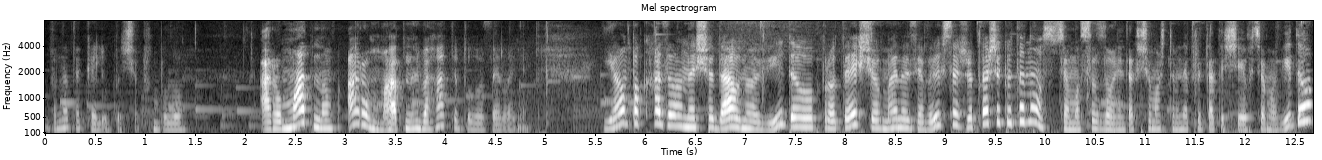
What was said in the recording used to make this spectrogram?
вона таке любить, щоб було ароматно, ароматно, багато було зелені. Я вам показувала нещодавно відео про те, що в мене з'явився вже перший квітонос в цьому сезоні, так що можете мене привітати ще й в цьому відео.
